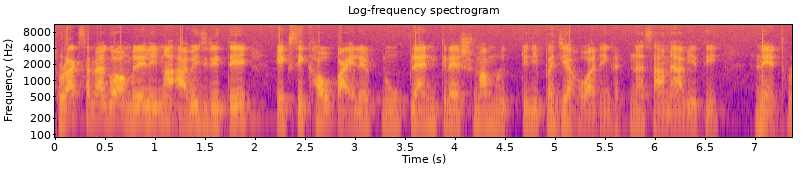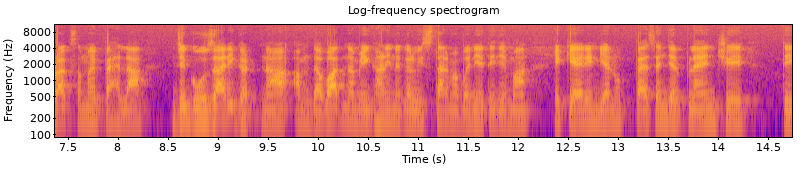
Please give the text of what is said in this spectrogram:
થોડાક સમય અગાઉ અમરેલીમાં આવી જ રીતે એક શિખાઉ પાયલટનું પ્લેન ક્રેશમાં મૃત્યુ નિપજ્યા હોવાની ઘટના સામે આવી હતી ને થોડાક સમય પહેલાં જે ગોઝારી ઘટના અમદાવાદના મેઘાણીનગર વિસ્તારમાં બની હતી, જેમાં એક એર ઇન્ડિયાનું પેસેન્જર પ્લેન છે તે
